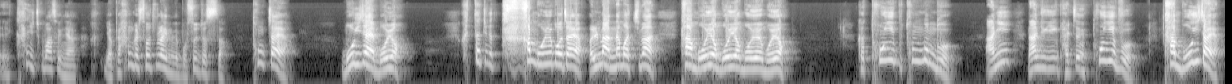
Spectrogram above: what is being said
에, 칸이 좁아서 그냥 옆에 한글 써주려 했는데 못 써줬어. 통자야. 모이자야, 모여. 그따지가 다 모여보자야. 얼마 안 남았지만 다 모여, 모여, 모여, 모여. 그 통일부, 통군부. 아니, 나중에 이게 발전해. 통일부. 다 모이자야.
